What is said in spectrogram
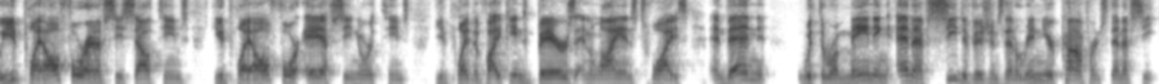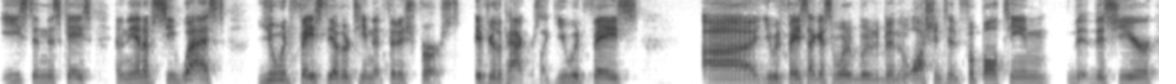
Well, you'd play all four NFC South teams. You'd play all four AFC North teams. You'd play the Vikings, Bears, and Lions twice. And then with the remaining NFC divisions that are in your conference, the NFC East in this case, and the NFC West, you would face the other team that finished first if you're the Packers. Like you would face uh, you would face, I guess, what would have been the Washington football team th- this year,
